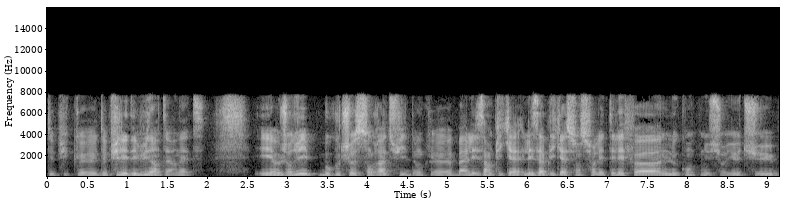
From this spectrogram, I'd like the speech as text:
depuis que depuis les débuts d'Internet. Et aujourd'hui, beaucoup de choses sont gratuites. Donc, euh, bah, les, applications sur les téléphones, le contenu sur YouTube,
